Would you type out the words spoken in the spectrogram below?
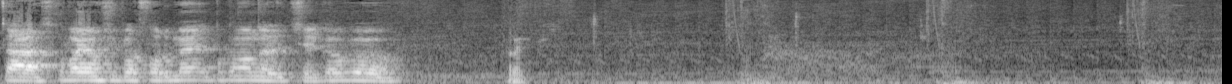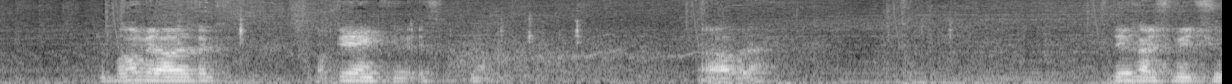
Tak, schowają się platformy, po kanony lećcie, go, go. Tak. No Panowie, ale tak... No piękny jest. No. Dobra. Dychaj śmieciu.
